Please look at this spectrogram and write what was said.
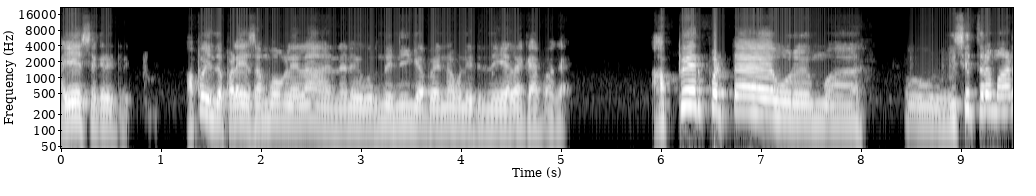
ஐஏஎஸ் செக்ரட்டரி அப்போ இந்த பழைய சம்பவங்களை எல்லாம் நினைவு கூர்ந்து நீங்க அப்போ என்ன பண்ணிட்டு இருந்தீங்க? எல்லாம் கேட்பாங்க. அப்பேற்பட்ட ஒரு ஒரு விசித்திரமான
